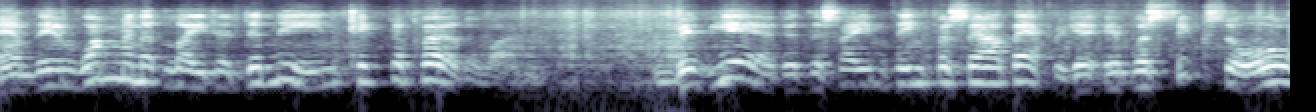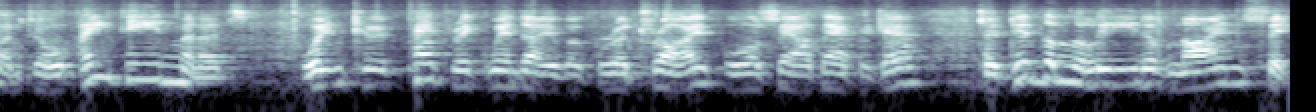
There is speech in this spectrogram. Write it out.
And then one minute later, Deneen kicked a further one. Vivier did the same thing for South Africa. It was six all until 18 minutes when Kirkpatrick went over for a try for South Africa to give them the lead of 9-6.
